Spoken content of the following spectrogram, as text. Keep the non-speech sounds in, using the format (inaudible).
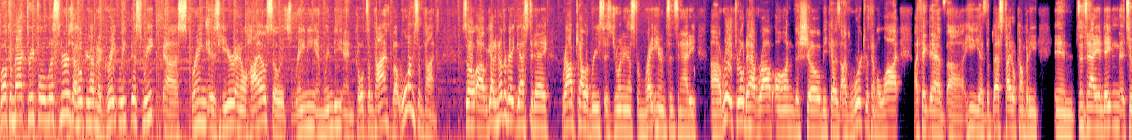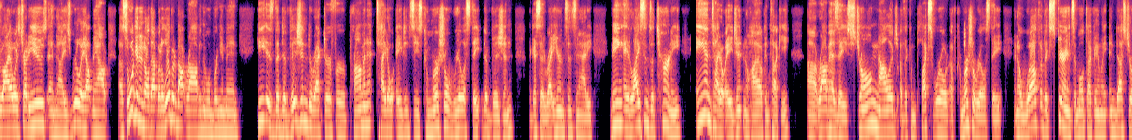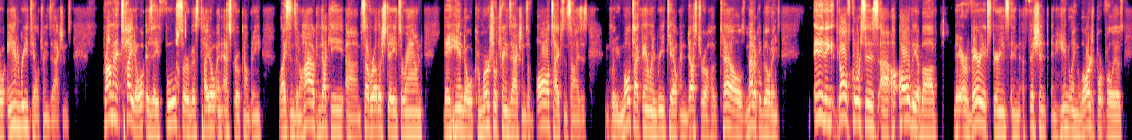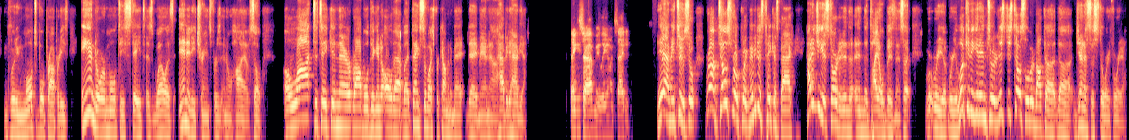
Welcome back, Threefold listeners. I hope you're having a great week this week. Uh, spring is here in Ohio, so it's rainy and windy and cold sometimes, but warm sometimes. So uh, we got another great guest today. Rob Calabrese is joining us from right here in Cincinnati. Uh, really thrilled to have Rob on the show because I've worked with him a lot. I think they have uh, he has the best title company in Cincinnati and Dayton. It's who I always try to use, and uh, he's really helped me out. Uh, so we'll get into all that, but a little bit about Rob, and then we'll bring him in. He is the division director for Prominent Title Agency's commercial real estate division. Like I said, right here in Cincinnati, being a licensed attorney and title agent in Ohio, Kentucky. Uh, Rob has a strong knowledge of the complex world of commercial real estate and a wealth of experience in multifamily, industrial, and retail transactions. Prominent Title is a full service title and escrow company licensed in Ohio, Kentucky, um, several other states around. They handle commercial transactions of all types and sizes, including multifamily, retail, industrial, hotels, medical buildings, anything, golf courses, uh, all the above. They are very experienced and efficient in handling large portfolios, including multiple properties and or multi-states, as well as entity transfers in Ohio. So a lot to take in there. Rob we'll dig into all that, but thanks so much for coming today, man. Uh, happy to have you. Thanks for having me, Lee. I'm excited. Yeah, me too. So, Rob, tell us real quick. Maybe just take us back. How did you get started in the in the title business? Uh, were you were you looking to get into it? Or just just tell us a little bit about the the genesis story for you.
